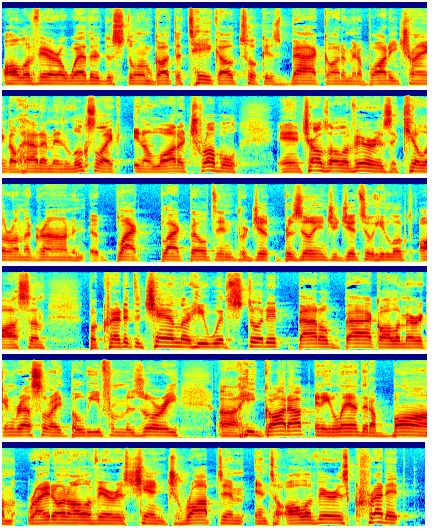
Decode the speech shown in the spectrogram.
Oliveira weathered the storm, got the takeout, took his back, got him in a body triangle, had him and looks like in a lot of trouble. And Charles Oliveira is a killer on the ground, and uh, black black belt in Brazilian Jiu-Jitsu. He looked awesome. But credit to Chandler, he withstood it, battled back. All American wrestler, I believe, from Missouri. Uh, he got up and he landed a bomb right on Oliveira's chin, dropped him. And to Oliveira's credit,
